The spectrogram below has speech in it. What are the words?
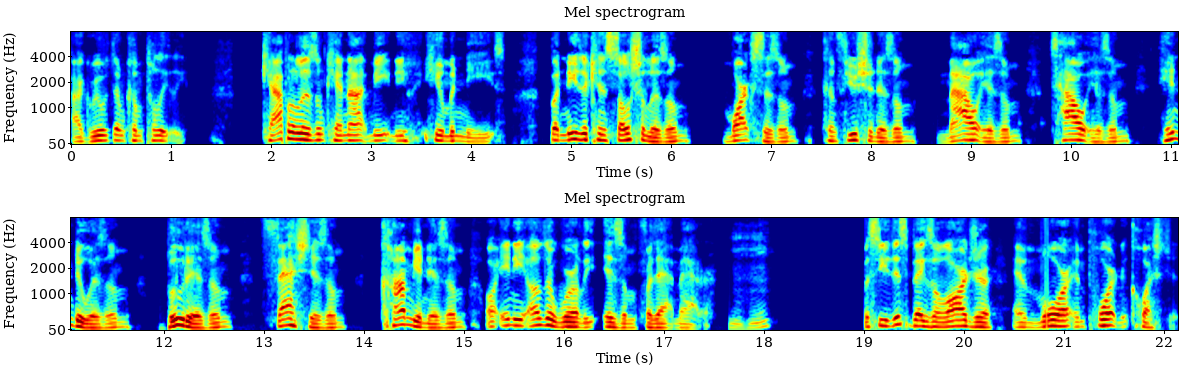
I agree with them completely. Capitalism cannot meet human needs but neither can socialism, Marxism, Confucianism, Maoism, Taoism, Hinduism, Buddhism, fascism, communism, or any other worldly ism for that matter. Mm-hmm. But see, this begs a larger and more important question.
